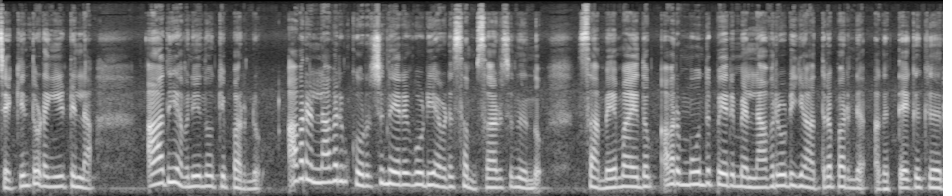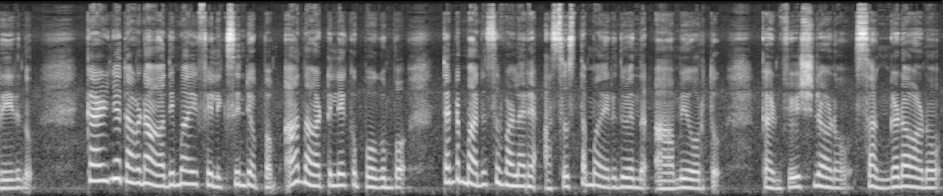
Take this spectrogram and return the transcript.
ചെക്കിൻ തുടങ്ങിയിട്ടില്ല. ആദ്യം അവനെ നോക്കി പറഞ്ഞു. അവരെല്ലാവരും കുറച്ചു നേരം കൂടി അവിടെ സംസാരിച്ചു നിന്നു. സമയമായതും അവർ മൂന്ന് പേരും എല്ലാവരോടും യാത്ര പറഞ്ഞ് അകത്തേക്ക് കയറിയിരുന്നു കഴിഞ്ഞ തവണ ആദ്യമായി ഫെലിക്സിന്റെ ഒപ്പം ആ നാട്ടിലേക്ക് പോകുമ്പോൾ തന്റെ മനസ്സ് വളരെ അസ്വസ്ഥമായിരുന്നുവെന്ന് ആമി ഓർത്തു. കൺഫ്യൂഷനാണോ സങ്കടമാണോ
